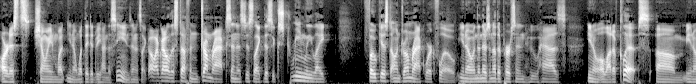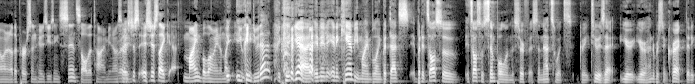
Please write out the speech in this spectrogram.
artists showing what you know what they did behind the scenes, and it's like, oh, I've got all this stuff in drum racks, and it's just like this extremely like focused on drum rack workflow, you know, and then there's another person who has, you know, a lot of clips, um, you know, and another person who's using synths all the time, you know. So it's just it's just like mind blowing. I'm like, It- you it- can do that? It can, yeah, and it, and it can be mind blowing, but that's but it's also it's also simple on the surface, and that's what's great too. Is that you're you're 100 percent correct that it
